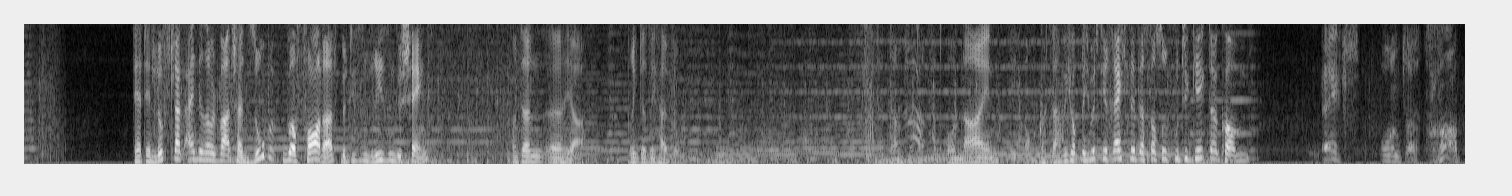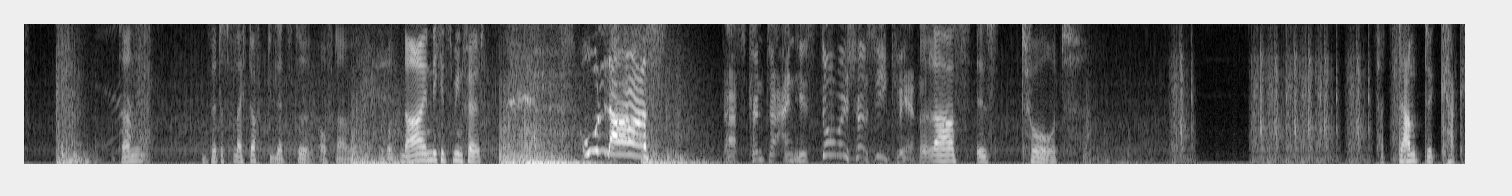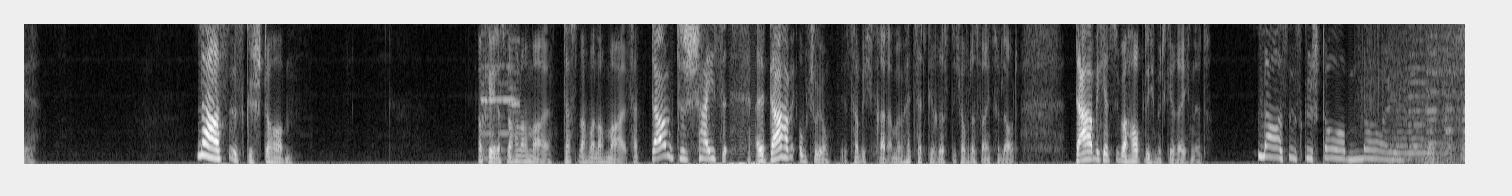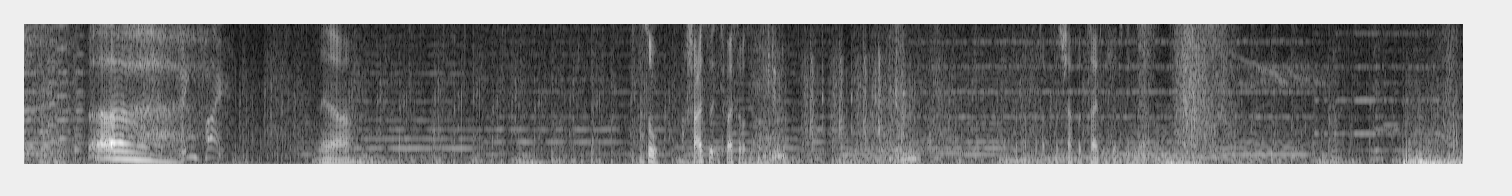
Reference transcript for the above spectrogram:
Der hat den Luftschlag eingesammelt, war anscheinend so be- überfordert mit diesem riesen Geschenk. Und dann, äh, ja, bringt er sich halb um. Verdammt, verdammt, verdammt. Oh nein. Oh Gott, da habe ich überhaupt nicht mit gerechnet, dass doch so gute Gegner kommen. Ex und Hop. Dann wird es vielleicht doch die letzte Aufnahme. Nein, nicht ins Minenfeld. Oh, Lars! Das könnte ein historischer Sieg werden. Lars ist tot. Verdammte Kacke. Lars ist gestorben. Okay, das machen wir nochmal. Das machen wir nochmal. Verdammte Scheiße. Also da habe ich... Oh, Entschuldigung. Jetzt habe ich gerade an meinem Headset gerissen. Ich hoffe, das war nicht zu laut. Da habe ich jetzt überhaupt nicht mit gerechnet. Lars ist gestorben. Nein. Ring frei. Ja. Ach so. Ach scheiße, ich weiß ja, was ich machen wollte. Verdammt, verdammt, verdammt. Das schaffen wir zeitlich jetzt nicht mehr.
